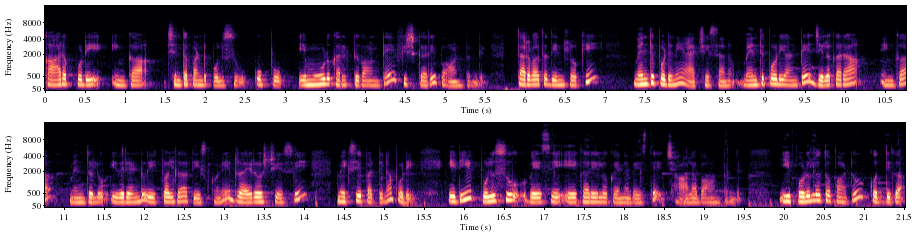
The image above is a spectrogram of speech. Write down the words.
కారపొడి ఇంకా చింతపండు పులుసు ఉప్పు ఈ మూడు కరెక్ట్గా ఉంటే ఫిష్ కర్రీ బాగుంటుంది. తర్వాత దీంట్లోకి మెంతి పొడిని యాడ్ చేశాను. మెంతి పొడి అంటే జీలకర్ర ఇంకా మెంతులు. ఇవి రెండు ఈక్వల్గా తీసుకొని డ్రై రోస్ట్ చేసి మిక్సీ పట్టిన పొడి. ఇది పులుసు వేసే ఏ కర్రీలోకైనా వేస్తే చాలా బాగుంటుంది. ఈ పొడులతో పాటు కొద్దిగా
